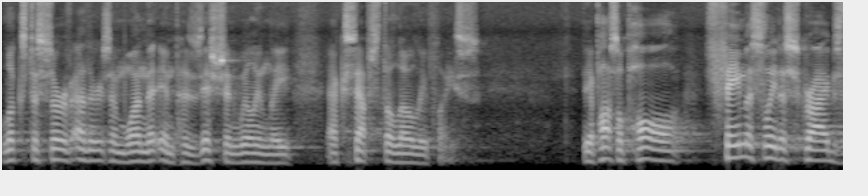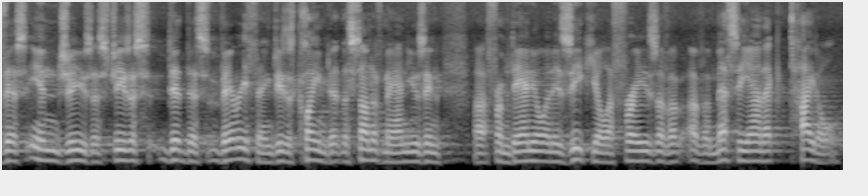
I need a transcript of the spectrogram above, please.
looks to serve others, and one that in position willingly accepts the lowly place. The Apostle Paul famously describes this in Jesus. Jesus did this very thing. Jesus claimed it, the Son of Man, using uh, from Daniel and Ezekiel a phrase of a, of a messianic title,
